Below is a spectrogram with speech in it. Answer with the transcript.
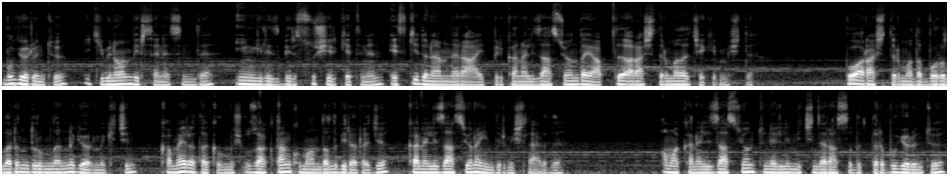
bu görüntü 2011 senesinde İngiliz bir su şirketinin eski dönemlere ait bir kanalizasyonda yaptığı araştırmada çekilmişti. Bu araştırmada boruların durumlarını görmek için kamera takılmış uzaktan kumandalı bir aracı kanalizasyona indirmişlerdi. Ama kanalizasyon tünelinin içinde rastladıkları bu görüntü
